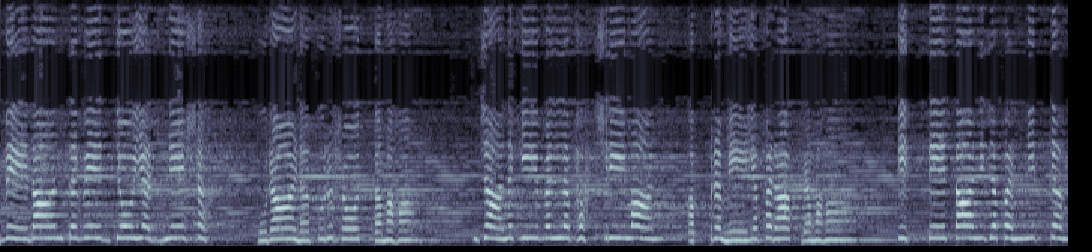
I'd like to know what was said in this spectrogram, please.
वेदान्तवेद्यो यज्ञेशः पुराणपुरुषोत्तमः। जानकीवल्लभः श्रीमान् अप्रमेयपराक्रमः इत्येतानि जपन्नित्यम्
